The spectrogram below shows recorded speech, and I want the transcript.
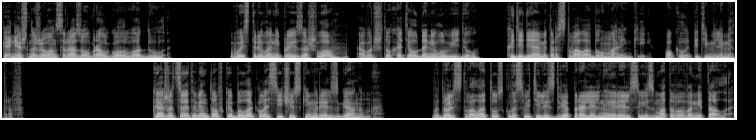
Конечно же, он сразу убрал голову от дула. Выстрела не произошло, а вот что хотел, Данил увидел, хоть и диаметр ствола был маленький, около пяти миллиметров. Кажется, эта винтовка была классическим рельсганом. Вдоль ствола тускло светились две параллельные рельсы из матового металла,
